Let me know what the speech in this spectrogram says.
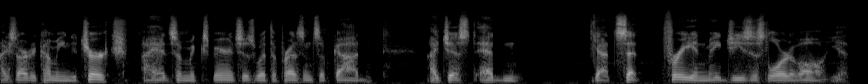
I started coming to church. I had some experiences with the presence of God. I just hadn't got set free and made Jesus Lord of all yet.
